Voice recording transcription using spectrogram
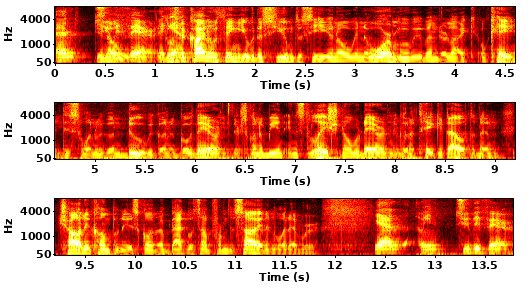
and to You know, be fair, it again, was the kind of thing you would assume to see, you know, in a war movie when they're like, okay, this is what we're gonna do. We're gonna go there, and there's gonna be an installation over there, and they're gonna take it out, and then Charlie Company is gonna back us up from the side and whatever. Yeah, and, I mean, to be fair,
